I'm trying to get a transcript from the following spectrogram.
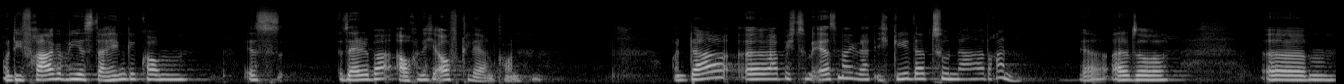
Und die Frage, wie es dahin gekommen ist, selber auch nicht aufklären konnten. Und da äh, habe ich zum ersten Mal gedacht, ich gehe da zu nahe dran. Ja, also ähm,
